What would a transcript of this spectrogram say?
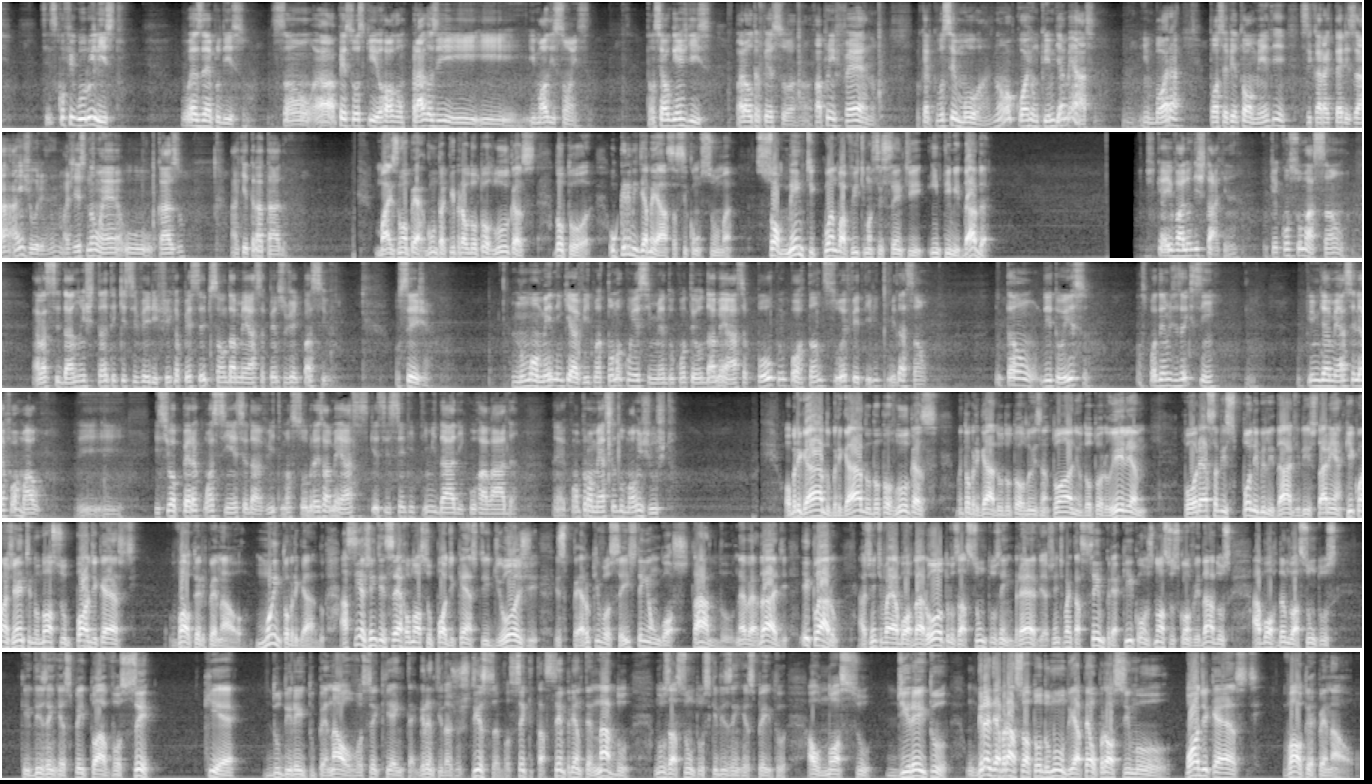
se configura o ilícito. O exemplo disso são ah, pessoas que rogam pragas e, e, e, maldições. Então, se alguém diz para outra pessoa, vá para o inferno, eu quero que você morra, não ocorre um crime de ameaça. Embora possa eventualmente se caracterizar a injúria, né? mas esse não é o caso aqui tratado. Mais uma pergunta aqui para o Dr. Lucas. Doutor, o crime de ameaça se consuma somente quando a vítima se sente intimidada? Acho que aí vale um destaque, né? Porque consumação ela se dá no instante em que se verifica a percepção da ameaça pelo sujeito passivo. Ou seja, no momento em que a vítima toma conhecimento do conteúdo da ameaça, pouco importando sua efetiva intimidação. Então, dito isso, nós podemos dizer que sim, o crime de ameaça ele é formal e, e, e se opera com a ciência da vítima sobre as ameaças que se sente intimidada, encurralada, né, com a promessa do mal injusto. Obrigado, obrigado, doutor Lucas. Muito obrigado, doutor Luiz Antônio, doutor William, por essa disponibilidade de estarem aqui com a gente no nosso podcast Walter Penal. Muito obrigado. Assim a gente encerra o nosso podcast de hoje. Espero que vocês tenham gostado, não é verdade? E claro, a gente vai abordar outros assuntos em breve. A gente vai estar sempre aqui com os nossos convidados abordando assuntos que dizem respeito a você, que é do direito penal, você que é integrante da justiça, você que está sempre antenado nos assuntos que dizem respeito ao nosso direito. Um grande abraço a todo mundo e até o próximo podcast Walter Penal.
